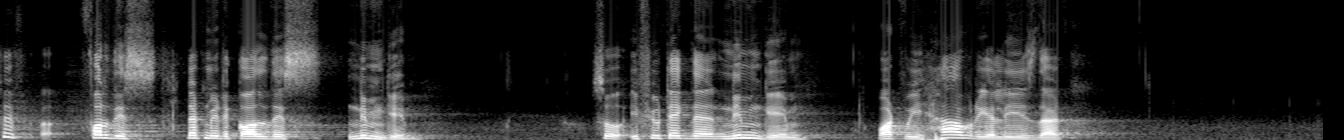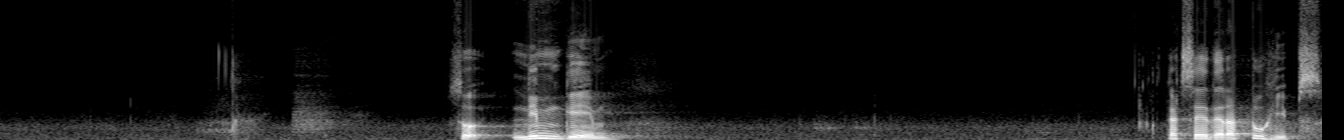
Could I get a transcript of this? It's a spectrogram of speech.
So, if, uh, for this let me recall this NIM game. So, if you take the NIM game what we have really is that So, NIM game let us say there are 2 heaps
